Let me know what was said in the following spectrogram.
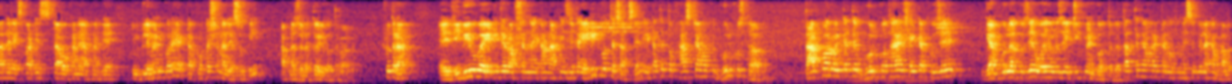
তাদের এক্সপার্টিসটা ওখানে আপনাকে ইমপ্লিমেন্ট করে একটা প্রফেশনাল এসওপি আপনার জন্য তৈরি করতে পারবে। সুতরাং রিভিউ বা এডিটের অপশন নাই, কারণ আপনি যেটা এডিট করতে চাচ্ছেন, এটাতে তো ফার্স্টে আমাকে ভুল খুঁজতে হবে। তারপর ওইটাতে ভুল কোথায়, সেইটা খুঁজে, গ্যাপগুলো খুঁজে ওই অনুযায়ী ট্রিটমেন্ট করতে হবে। তার থেকে আমার একটা নতুন এসওপি লেখা ভালো।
